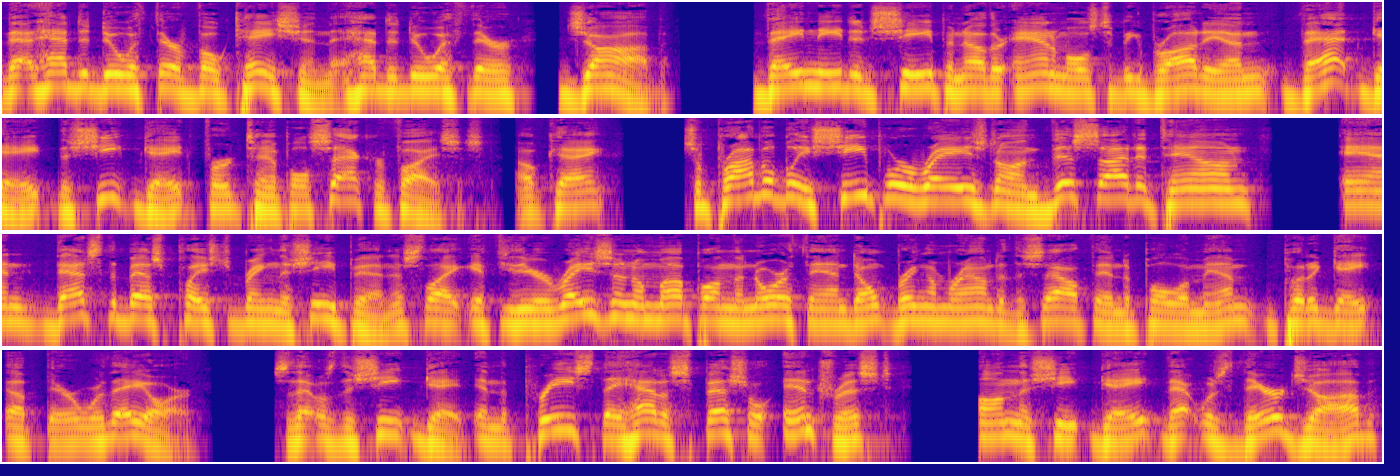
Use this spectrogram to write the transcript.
That had to do with their vocation, that had to do with their job they needed sheep and other animals to be brought in that gate, the sheep gate, for temple sacrifices. Okay? So probably sheep were raised on this side of town, and that's the best place to bring the sheep in. It's like if you're raising them up on the north end, don't bring them around to the south end to pull them in. Put a gate up there where they are. So that was the sheep gate. And the priests, they had a special interest on the sheep gate. That was their job.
